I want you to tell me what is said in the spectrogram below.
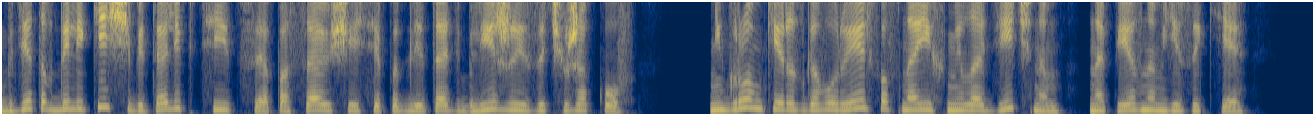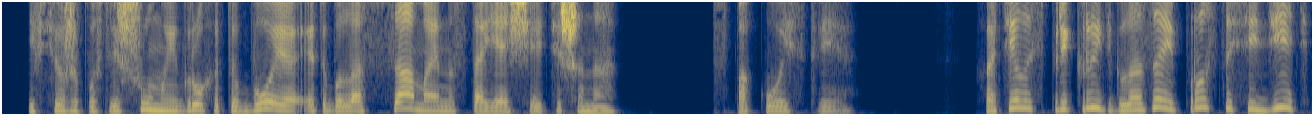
Где-то вдалеке щебетали птицы, опасающиеся подлетать ближе из-за чужаков. Негромкие разговоры эльфов на их мелодичном, напевном языке. И все же после шума и грохота боя это была самая настоящая тишина. Спокойствие. Хотелось прикрыть глаза и просто сидеть,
